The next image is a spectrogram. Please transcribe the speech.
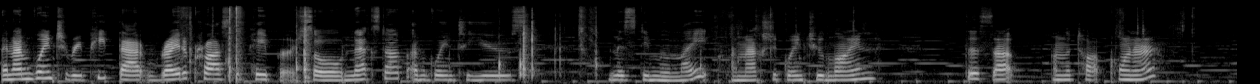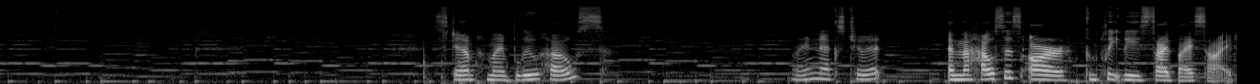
And I'm going to repeat that right across the paper. So next up, I'm going to use Misty Moonlight. I'm actually going to line this up on the top corner. Stamp my blue house right next to it. And the houses are completely side by side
